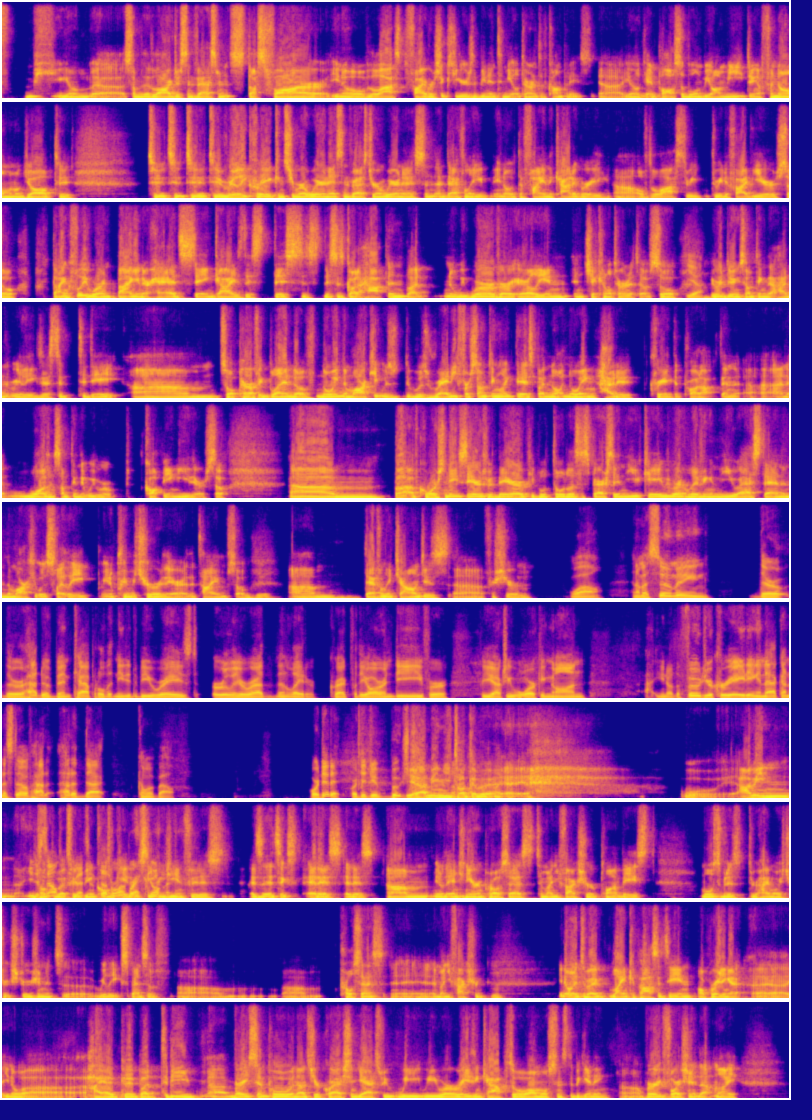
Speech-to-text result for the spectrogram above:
you know uh, some of the largest investments thus far you know over the last five or six years have been into meat alternative companies uh, you look at mm-hmm. impossible and beyond meat doing a phenomenal job to to to to to really create consumer awareness, investor awareness, and, and definitely you know define the category uh, over the last three three to five years. So thankfully, we weren't banging our heads saying, "Guys, this this is this has got to happen." But you know, we were very early in in chicken alternatives, so yeah, we were doing something that hadn't really existed to date. Um, so a perfect blend of knowing the market was was ready for something like this, but not knowing how to create the product, and uh, and it wasn't something that we were copying either. So Um, but of course, naysayers were there. People told us, especially in the UK, we weren't living in the US then, and the market was slightly, you know, premature there at the time. So, mm-hmm. um, definitely challenges uh, for sure. Hmm. Wow. And I'm assuming there there had to have been capital that needed to be raised earlier rather than later, correct? For the R and D, for for you actually working on, uh, you know, the food you're creating and that kind of stuff. How how did that come about? or did it? Or did you bootstrap? Yeah, I mean, you talked about. Uh, well, I mean, you talked about expensive. food being complicated. CPG and food is is it's it is it is. Um, you know, the engineering process to manufacture plant based. Most of it is through high moisture extrusion. It's a really expensive um, um, process in, in manufacturing. Mm you know, it's about line capacity and operating at, uh, you know, uh, high output. But to be uh, very simple and answer your question, yes, we, we, we were raising capital almost since the beginning. Uh, very fortunate that my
